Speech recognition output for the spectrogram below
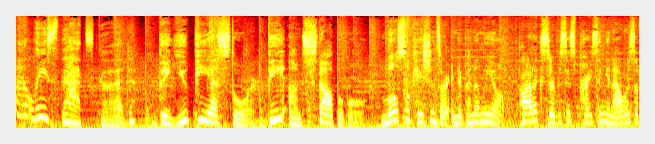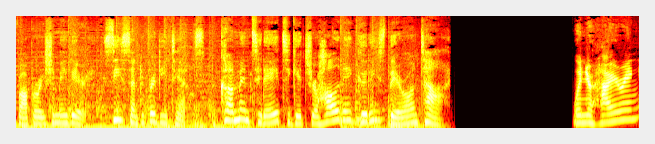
At least that's good. The UPS store. Be unstoppable. Most locations are independently owned. Product services, pricing, and hours of operation may vary. See Center for details. Come in today to get your holiday goodies there on time. When you're hiring,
